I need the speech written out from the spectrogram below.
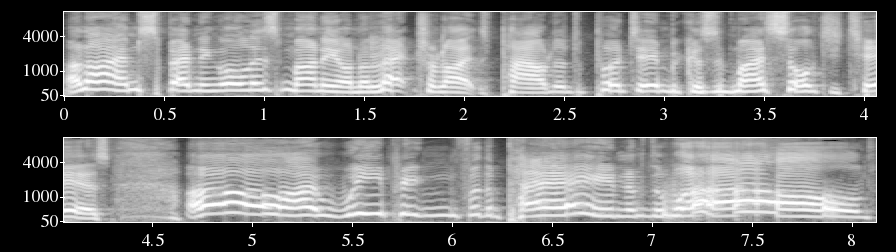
and I am spending all this money on electrolytes powder to put in because of my salty tears. Oh, I'm weeping for the pain of the world.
